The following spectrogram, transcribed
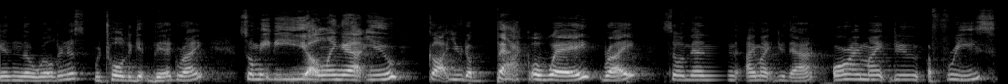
in the wilderness, we're told to get big, right? So maybe yelling at you got you to back away, right? So then I might do that, or I might do a freeze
